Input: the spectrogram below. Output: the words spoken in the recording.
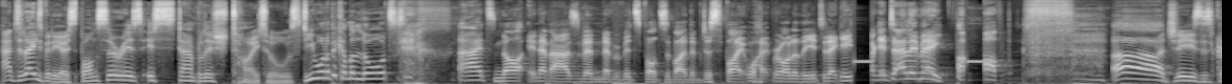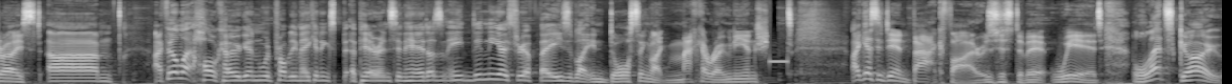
And today's video sponsor is Established Titles. Do you want to become a lord? Ah, it's not. It never has been. Never been sponsored by them, despite what everyone on the internet keeps fucking telling me. Fuck off. Ah, Jesus Christ. Um. I feel like Hulk Hogan would probably make an appearance in here, doesn't he? Didn't he go through a phase of like endorsing like macaroni and shit? I guess it didn't backfire. It was just a bit weird. Let's go.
